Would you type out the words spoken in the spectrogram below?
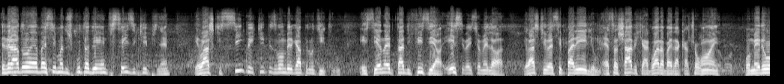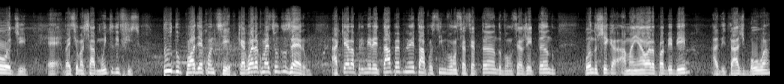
Federado é, vai ser uma disputa de, entre seis equipes, né? Eu acho que cinco equipes vão brigar pelo título. Este ano está difícil, ó. esse vai ser o melhor. Eu acho que vai ser parelho. Essa chave que agora vai dar Cachorrões, Pomerode, é, vai ser uma chave muito difícil. Tudo pode acontecer, porque agora começa tudo do zero. Aquela primeira etapa é a primeira etapa, os times vão se acertando, vão se ajeitando. Quando chega amanhã a hora para beber, arbitragem boa,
